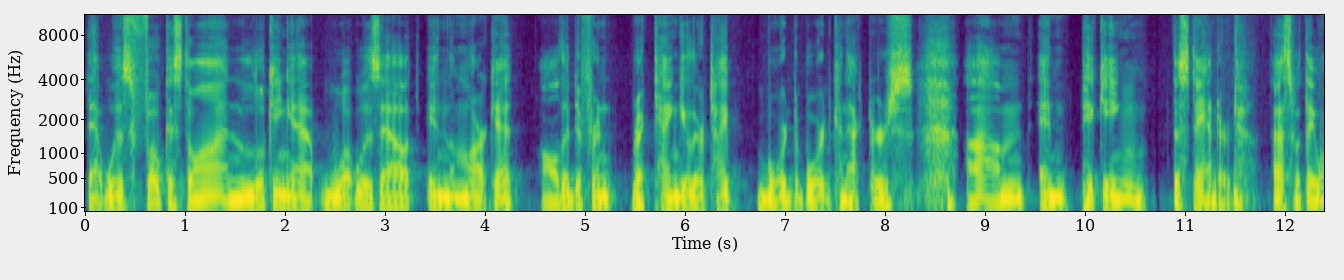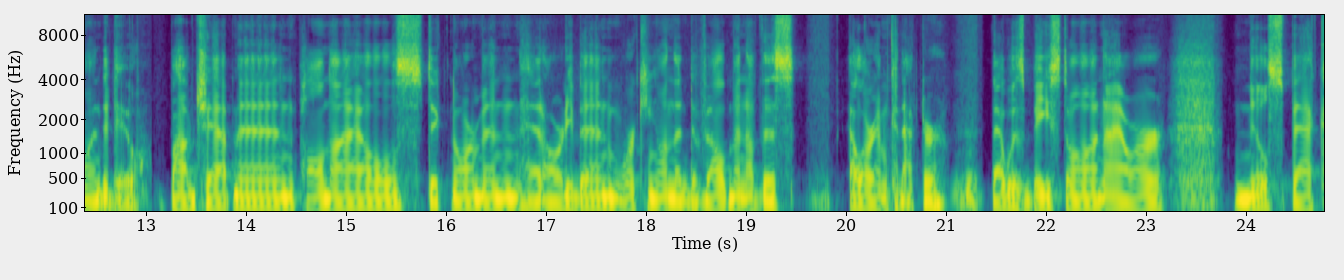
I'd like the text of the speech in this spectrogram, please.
that was focused on looking at what was out in the market, all the different rectangular type board to board connectors, um, and picking the standard. That's what they wanted to do. Bob Chapman, Paul Niles, Dick Norman had already been working on the development of this LRM connector mm-hmm. that was based on our mil spec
